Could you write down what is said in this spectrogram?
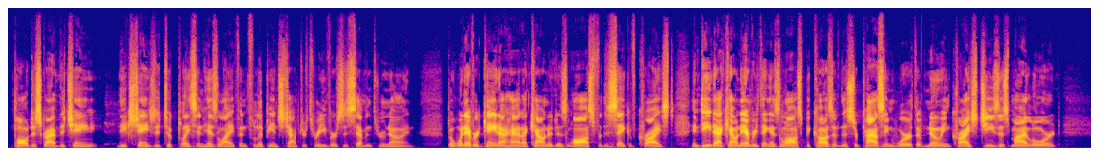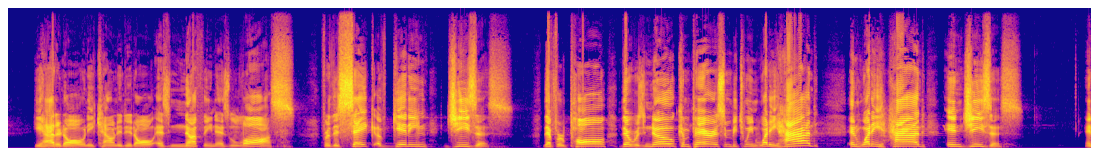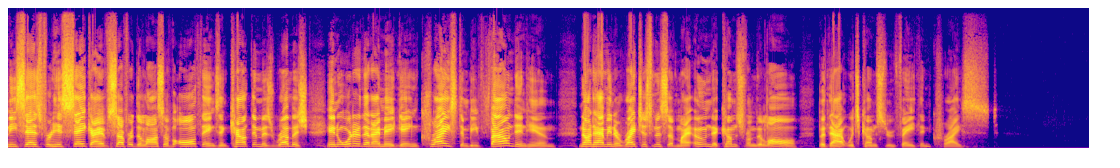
Paul described the, chain, the exchange that took place in his life in Philippians chapter 3, verses 7 through 9. But whatever gain I had, I counted as loss for the sake of Christ. Indeed, I count everything as loss because of the surpassing worth of knowing Christ Jesus, my Lord. He had it all, and he counted it all as nothing, as loss for the sake of getting Jesus. That for Paul, there was no comparison between what he had and what he had in Jesus. And he says, For his sake I have suffered the loss of all things and count them as rubbish, in order that I may gain Christ and be found in him, not having a righteousness of my own that comes from the law, but that which comes through faith in Christ.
